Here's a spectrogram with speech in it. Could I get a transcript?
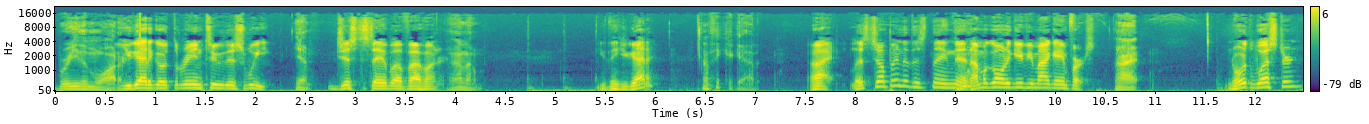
breathing water. You got to go three and two this week yeah, just to stay above 500. I know. You think you got it? I think I got it. All right, let's jump into this thing then. I'm going to give you my game first. All right. Northwestern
